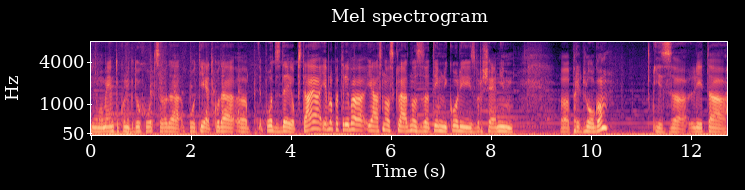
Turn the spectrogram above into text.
In v momentu, ko nekdo hodi, seveda pot je. Tako da pot zdaj obstaja, je bilo pa treba jasno, skladno z tem nikoli izvršenim predlogom iz leta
